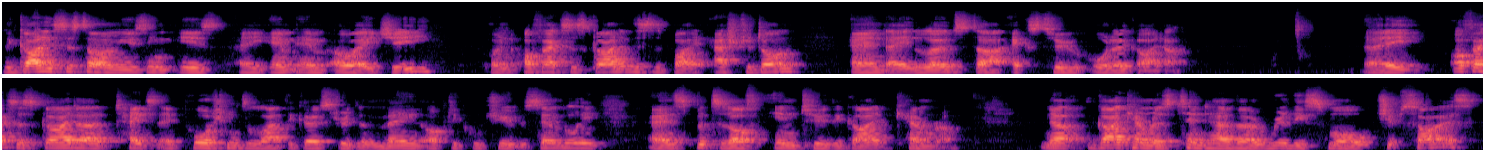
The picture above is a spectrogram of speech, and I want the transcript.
The guiding system I'm using is a MMOAG, or an off-axis guider. This is by Astrodon, and a Lodestar X2 auto guider. A off-axis guider takes a portion of the light that goes through the main optical tube assembly and splits it off into the guide camera. Now, guide cameras tend to have a really small chip size,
